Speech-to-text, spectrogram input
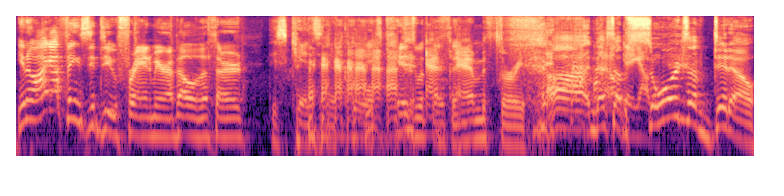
You know, I got things to do, Fran Mirabella III. These kids and their cool. These kids with their thing. FM3. Uh, next up, Okay, got me. Swords of Ditto,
